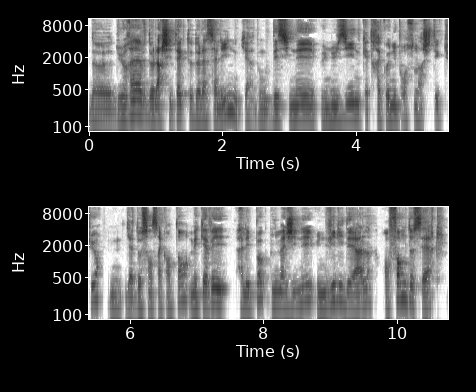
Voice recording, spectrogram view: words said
du rêve de l'architecte de la Saline, qui a donc dessiné une usine qui est très connue pour son architecture il y a 250 ans, mais qui avait à l'époque imaginé une ville idéale en forme de cercle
